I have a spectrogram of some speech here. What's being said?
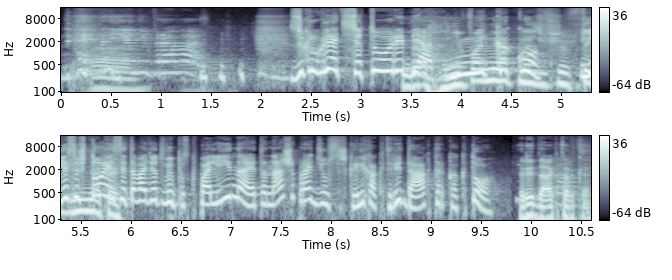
Это я не права. Закругляйтесь, а то, ребят, Да, никакого. Если что, если это войдет в выпуск, Полина, это наша продюсерка, или как, это редакторка, кто? Редакторка.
